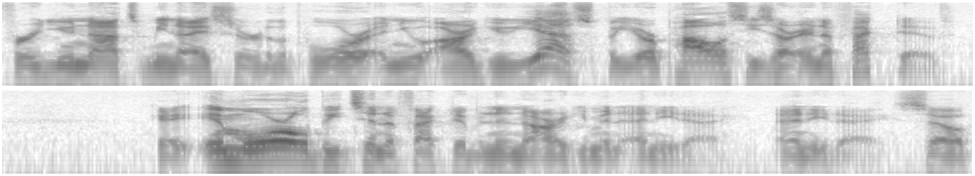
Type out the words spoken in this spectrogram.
for you not to be nicer to the poor, and you argue, yes, but your policies are ineffective. Okay, immoral beats ineffective in an argument any day, any day. So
